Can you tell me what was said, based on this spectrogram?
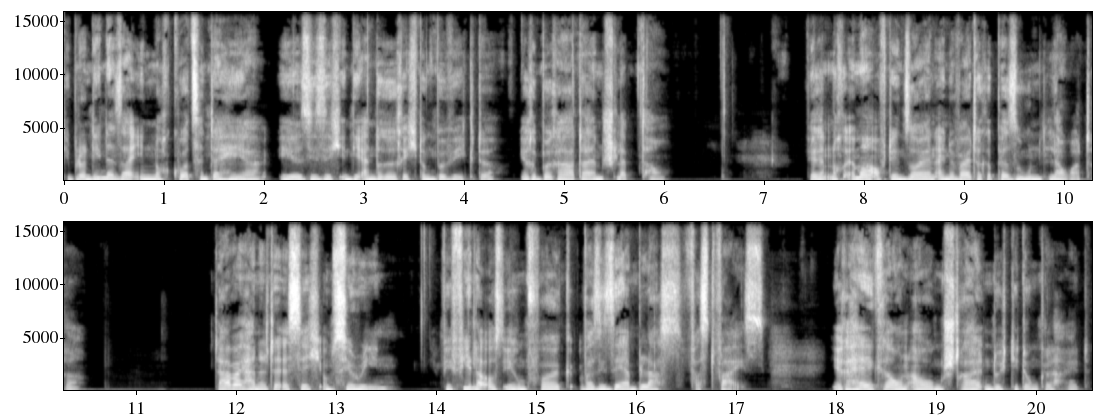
Die Blondine sah ihnen noch kurz hinterher, ehe sie sich in die andere Richtung bewegte, ihre Berater im Schlepptau während noch immer auf den Säulen eine weitere Person lauerte. Dabei handelte es sich um Serene. Wie viele aus ihrem Volk war sie sehr blass, fast weiß. Ihre hellgrauen Augen strahlten durch die Dunkelheit.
